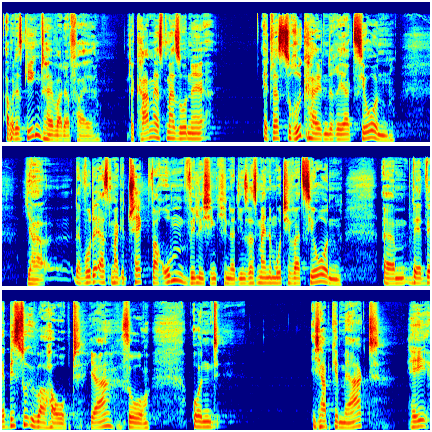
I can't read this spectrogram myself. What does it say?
Aber das Gegenteil war der Fall. Da kam erst mal so eine etwas zurückhaltende Reaktion. Ja, da wurde erstmal gecheckt, warum will ich in Kinderdienst, was ist meine Motivation, ähm, wer, wer bist du überhaupt, ja, so. Und ich habe gemerkt, hey,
